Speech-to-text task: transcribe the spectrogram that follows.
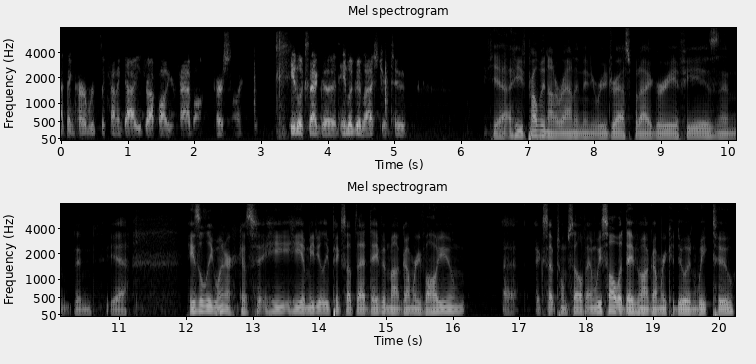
I think Herbert's the kind of guy you drop all your FAAB on, personally. He looks that good. He looked good last year, too. Yeah, he's probably not around in any redrafts, but I agree. If he is, then then yeah, he's a league winner because he he immediately picks up that David Montgomery volume, uh, except to himself, and we saw what David Montgomery could do in week two.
